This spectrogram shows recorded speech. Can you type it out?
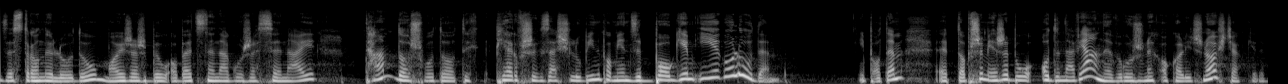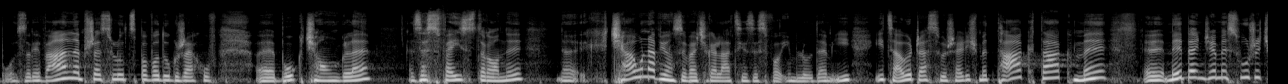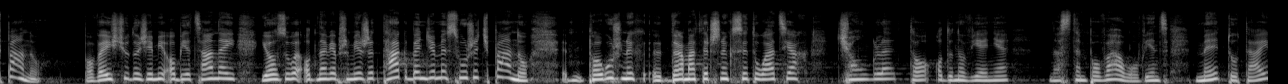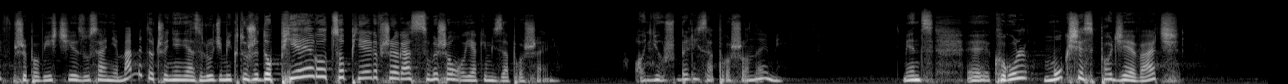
Ze strony ludu Mojżesz był obecny na górze Synaj. Tam doszło do tych pierwszych zaślubin pomiędzy Bogiem i jego ludem. I potem e, to przymierze było odnawiane w różnych okolicznościach, kiedy było zrywane przez lud z powodu grzechów. E, Bóg ciągle ze swej strony e, chciał nawiązywać relacje ze swoim ludem i, i cały czas słyszeliśmy, tak, tak, my, my będziemy służyć Panu. Po wejściu do ziemi obiecanej Jozue odnawia przymierze, tak będziemy służyć Panu. Po różnych dramatycznych sytuacjach ciągle to odnowienie następowało. Więc my tutaj w przypowieści Jezusa nie mamy do czynienia z ludźmi, którzy dopiero co pierwszy raz słyszą o jakimś zaproszeniu. Oni już byli zaproszonymi. Więc y, król mógł się spodziewać,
